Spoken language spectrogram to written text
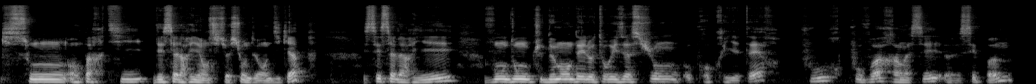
qui sont en partie des salariés en situation de handicap. Ces salariés vont donc demander l'autorisation aux propriétaires pour pouvoir ramasser euh, ces pommes.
